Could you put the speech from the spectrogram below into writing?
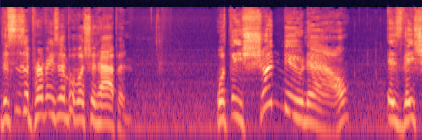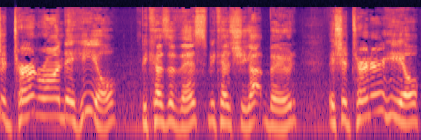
this is a perfect example of what should happen. What they should do now is they should turn Ronda heel because of this, because she got booed. They should turn her heel,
